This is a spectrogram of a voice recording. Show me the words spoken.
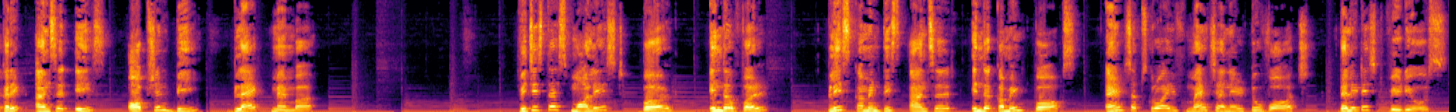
Correct answer is option B black mamba. Which is the smallest bird in the world? Please comment this answer in the comment box and subscribe my channel to watch the latest videos.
